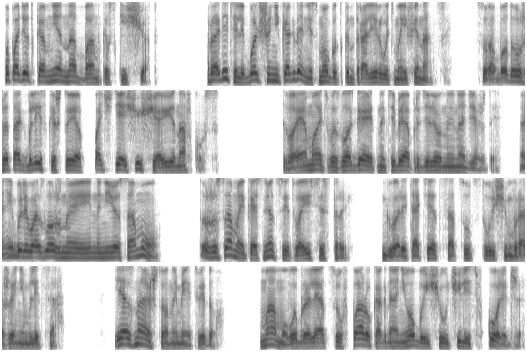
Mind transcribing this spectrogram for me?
попадет ко мне на банковский счет. Родители больше никогда не смогут контролировать мои финансы. Свобода уже так близко, что я почти ощущаю ее на вкус. Твоя мать возлагает на тебя определенные надежды. Они были возложены и на нее саму. То же самое коснется и твоей сестры», — говорит отец с отсутствующим выражением лица. «Я знаю, что он имеет в виду. Маму выбрали отцу в пару, когда они оба еще учились в колледже,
